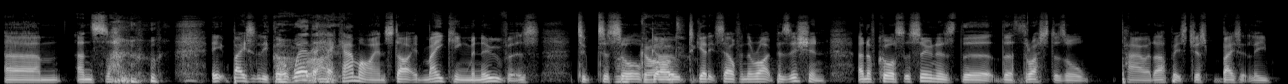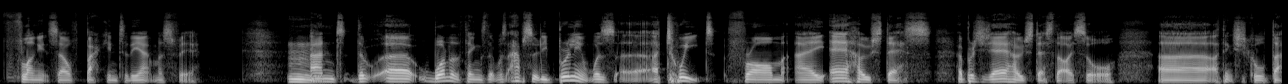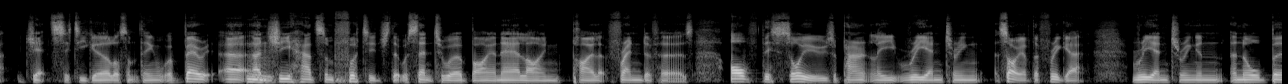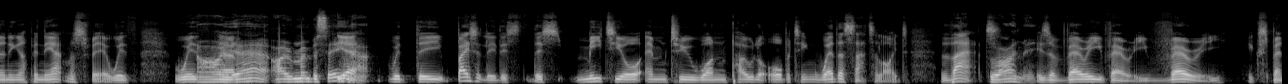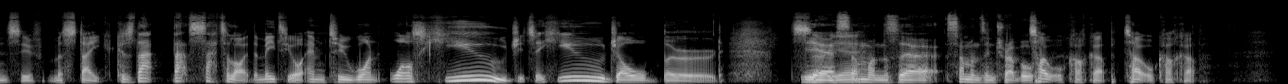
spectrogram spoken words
Um, and so it basically thought, Oh, where the heck am I? And started making maneuvers to, to sort of Oh, God. go to get itself in the right position. And of course, as soon as the, the thrusters all powered up, it's just basically flung itself back into the atmosphere. And the, uh, one of the things that was absolutely brilliant was a, a tweet from a air hostess, a British air hostess that I saw. Uh, I think she's called that Jet City Girl or something. Very, uh, and she had some footage that was sent to her by an airline pilot friend of hers of this Soyuz apparently re-entering. Sorry, of the Fregat re-entering and, and all burning up in the atmosphere with with Oh um, yeah, I remember seeing yeah, that. with the basically this this Meteor M21 polar orbiting weather satellite. That is Blimey. a very very very expensive mistake because that that satellite, the Meteor M21, was huge. It's a huge old bird. So, yeah, someone's uh, someone's in trouble. total cock up, total cock up.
